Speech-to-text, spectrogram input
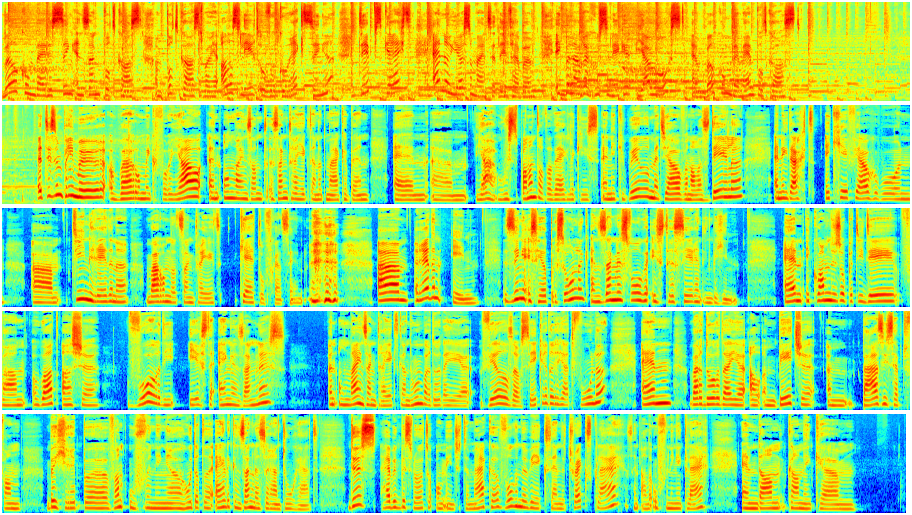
Welkom bij de Sing en Zang Podcast. Een podcast waar je alles leert over correct zingen, tips krijgt en een juiste mindset leert hebben. Ik ben Laura Groeseneke, jouw host, en welkom bij mijn podcast. Het is een primeur waarom ik voor jou een online zang zangtraject aan het maken ben. En ehm, ja, hoe spannend dat dat eigenlijk is. En ik wil met jou van alles delen. En ik dacht, ik geef jou gewoon um, tien redenen waarom dat zangtraject kei tof gaat zijn. um, reden 1. Zingen is heel persoonlijk en zangles volgen is stresserend in het begin. En ik kwam dus op het idee van wat als je voor die eerste enge zangles een online zangtraject kan doen, waardoor dat je je veel zelfzekerder gaat voelen en waardoor dat je al een beetje een basis hebt van begrippen, van oefeningen, hoe dat eigenlijk een zangles eraan toe gaat. Dus heb ik besloten om eentje te maken. Volgende week zijn de tracks klaar, zijn alle oefeningen klaar en dan kan ik um,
